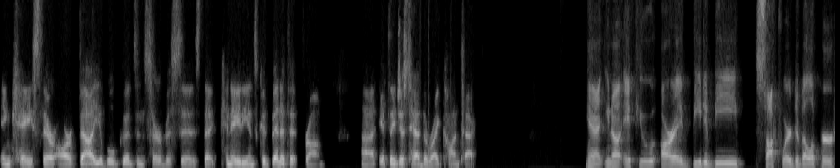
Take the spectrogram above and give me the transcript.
in case there are valuable goods and services that Canadians could benefit from uh, if they just had the right contact. Yeah, you know, if you are a B2B software developer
